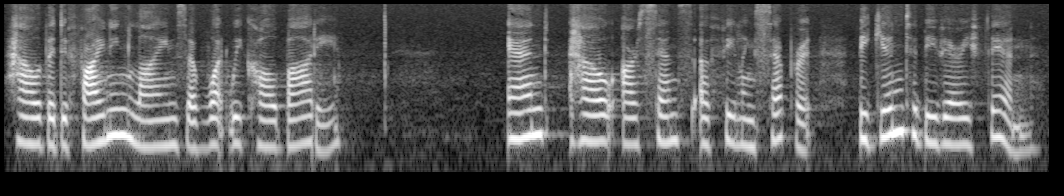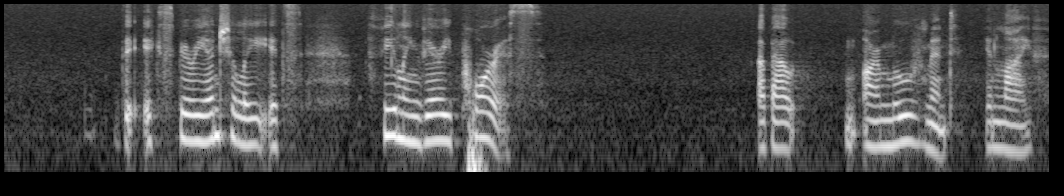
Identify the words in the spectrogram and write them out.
how the defining lines of what we call body and how our sense of feeling separate begin to be very thin. The, experientially, it's feeling very porous about our movement in life,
